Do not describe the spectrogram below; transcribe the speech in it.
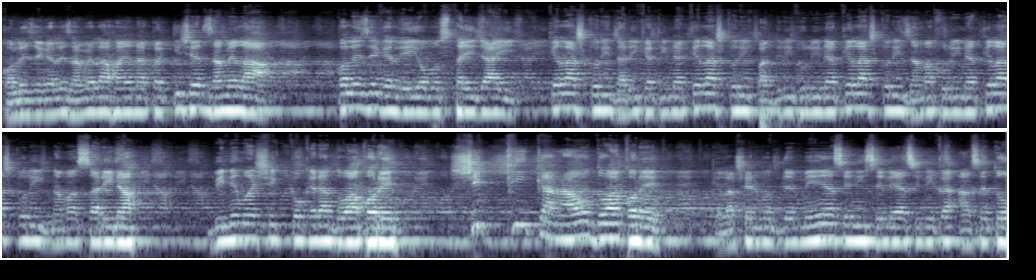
কলেজে গেলে ঝামেলা হয় না কিসের ঝামেলা? কলেজে গেলে এই অবস্থায় যাই। ক্লাস করি, দাড়ি কাটি না, ক্লাস করি, পাগড়ি খুলি না, ক্লাস করি, জামা খুলি না, ক্লাস করি, নামাজ সারি না। বিনিময় শিক্ষকেরা দোয়া করে, শিক্ষিকারাও দোয়া করে। ক্লাসের মধ্যে মেয়ে আসেনি ছেলে আসেনি আছে তো।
